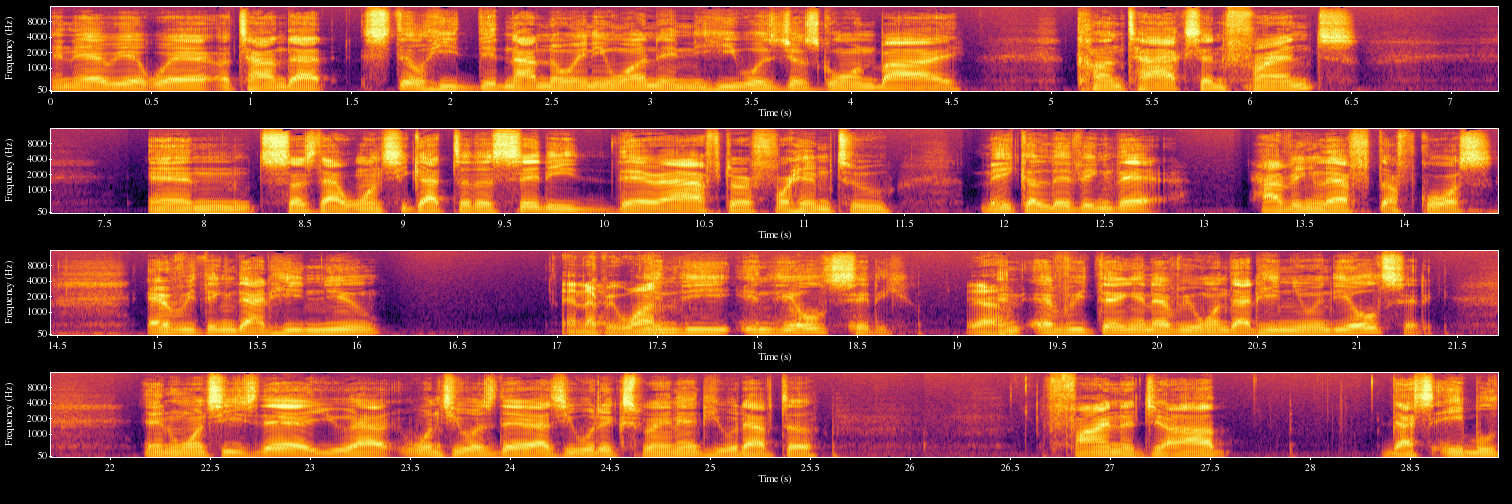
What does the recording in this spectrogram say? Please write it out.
an area where a town that still he did not know anyone and he was just going by contacts and friends. And such that once he got to the city thereafter for him to make a living there, having left, of course, everything that he knew And everyone. in the in the old city. Yeah. And everything and everyone that he knew in the old city. And once he's there, you have once he was there, as he would explain it, he would have to find a job that's able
